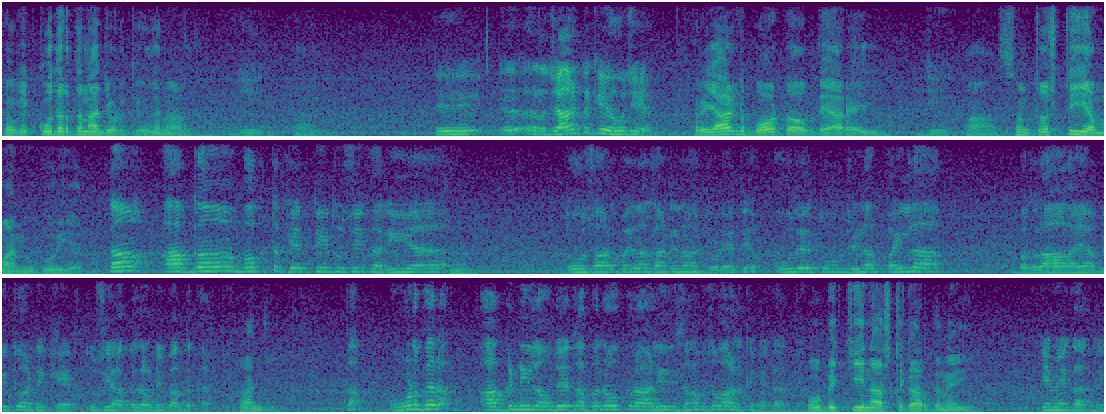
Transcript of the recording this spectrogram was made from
ਕਿਉਂਕਿ ਕੁਦਰਤ ਨਾਲ ਜੁੜ ਗਏ ਉਹਦੇ ਨਾਲ। ਜੀ। ਹਾਂਜੀ ਤੇ ਰਿਜ਼ਲਟ ਕਿਹੋ ਜਿਹਾ ਰਿਜ਼ਲਟ ਬਹੁਤ ਟੌਪ ਦੇ ਆ ਰਿਹਾ ਜੀ। ਜੀ। ਹਾਂ ਸੰਤੁਸ਼ਟੀ ਆ ਮਨ ਨੂੰ ਪੂਰੀ ਆ ਤਾਂ ਅੱਗ ਮੁਕਤ ਖੇਤੀ ਤੁਸੀਂ ਕਰੀ ਆ 2 ਸਾਲ ਪਹਿਲਾਂ ਸਾਡੇ ਨਾਲ ਜੁੜੇ ਤੇ ਉਹਦੇ ਤੋਂ ਜਿਹੜਾ ਪਹਿਲਾ ਬਦਲਾਅ ਆਇਆ ਵੀ ਤੁਹਾਡੇ ਖੇਤ ਤੁਸੀਂ ਅੱਗ ਲਾਉਣੀ ਬੰਦ ਕਰਤੀ। ਹਾਂਜੀ। ਤਾਂ ਹੁਣ ਫਿਰ ਅੱਗ ਨਹੀਂ ਲਾਉਂਦੇ ਤਾਂ ਫਿਰ ਉਹ ਪਰਾਲੀ ਦੀ ਸਾਂਭ ਸੰਭਾਲ ਕਿਵੇਂ ਕਰਦੇ? ਉਹ ਵਿੱਚ ਹੀ ਨਸ਼ਟ ਕਰ ਦੇਣਾ ਜੀ। ਕਿਵੇਂ ਕਰਦੇ?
